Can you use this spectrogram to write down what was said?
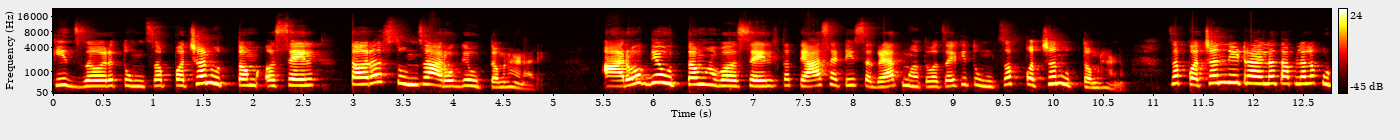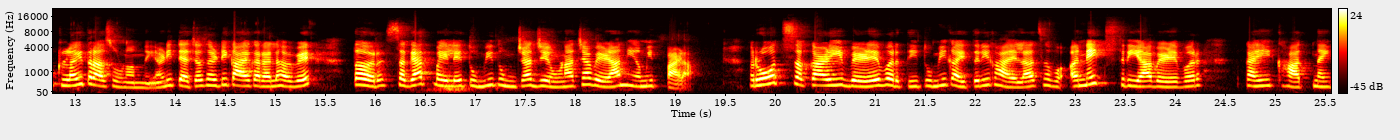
की जर तुमचं पचन उत्तम असेल तरच तुमचं आरोग्य उत्तम राहणार आहे. आरोग्य उत्तम हवं असेल तर त्यासाठी सगळ्यात महत्त्वाचं आहे की तुमचं पचन उत्तम राहणं. जर पचन नीट राहिलं तर आपल्याला कुठलाही त्रास होणार नाही. आणि त्याच्यासाठी काय करायला हवे? तर सगळ्यात पहिले तुम्ही तुमच्या जेवणाच्या वेळा नियमित पाळा. रोज सकाळी वेळेवरती तुम्ही काहीतरी खायलाच हवं. अनेक स्त्रिया वेळेवर काही खात नाहीत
